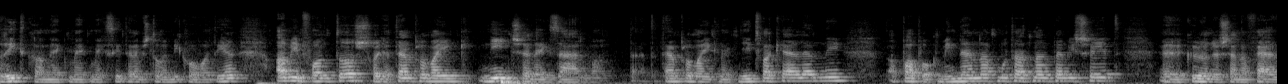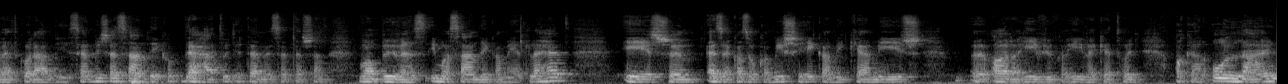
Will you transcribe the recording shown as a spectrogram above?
ritka, meg, meg, meg szinte nem is tudom, hogy mikor volt ilyen. Ami fontos, hogy a templomaink nincsenek zárva. Tehát a templomainknak nyitva kell lenni, a papok minden nap mutatnak be misét, különösen a felvett korábbi szentmise szándékok, de hát ugye természetesen van bőven ima szándék, amiért lehet, és ezek azok a misék, amikkel mi is arra hívjuk a híveket, hogy akár online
